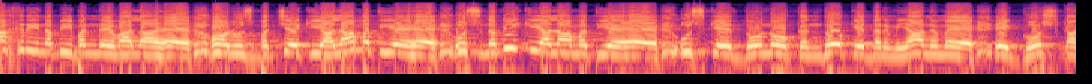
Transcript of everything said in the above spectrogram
آخری نبی بننے والا ہے اور اس بچے کی علامت یہ ہے، اس نبی کی علامت یہ ہے، اس کے دونوں کندھوں کے درمیان میں ایک گوشت کا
